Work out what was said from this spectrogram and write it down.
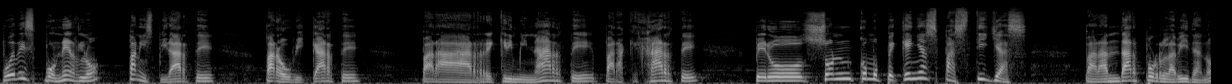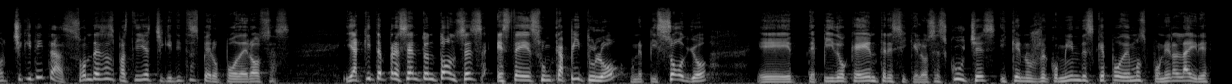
puedes ponerlo para inspirarte, para ubicarte, para recriminarte, para quejarte, pero son como pequeñas pastillas para andar por la vida, ¿no? Chiquititas, son de esas pastillas chiquititas pero poderosas. Y aquí te presento entonces, este es un capítulo, un episodio eh, te pido que entres y que los escuches y que nos recomiendes qué podemos poner al aire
